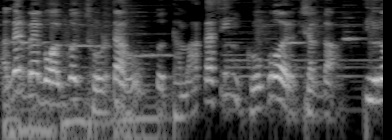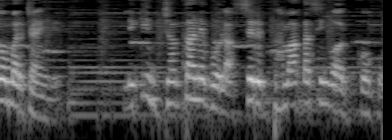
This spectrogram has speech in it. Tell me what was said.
अगर मैं बॉल को छोड़ता हूँ तो धमाका सिंह, गोगो और जग्गा तीनों मर जाएँगे। लेकिन जग्गा ने बोला, सिर्फ़ धमाका सिंह और गोगो।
